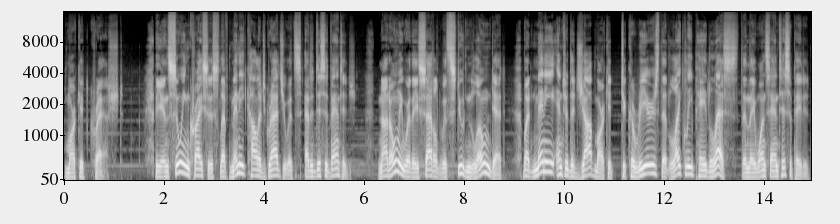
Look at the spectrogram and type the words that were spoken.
market crashed. The ensuing crisis left many college graduates at a disadvantage. Not only were they saddled with student loan debt, but many entered the job market to careers that likely paid less than they once anticipated.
